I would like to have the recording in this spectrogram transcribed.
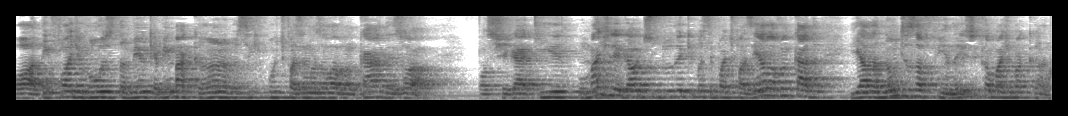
Ó, tem Floyd Rose também, que é bem bacana, você que curte fazer umas alavancadas, ó. Posso chegar aqui, o mais legal disso tudo é que você pode fazer a alavancada e ela não desafina, isso que é o mais bacana?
